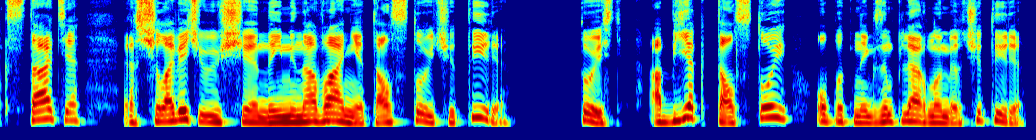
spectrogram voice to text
Кстати, расчеловечивающее наименование «Толстой-4», то есть объект Толстой, опытный экземпляр номер 4,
